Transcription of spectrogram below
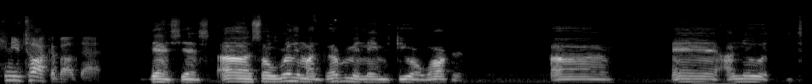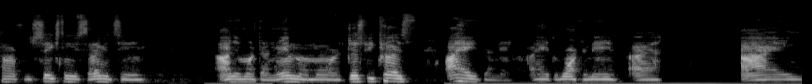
can you talk about that? Yes, yes. Uh, so really, my government name is Dior Walker. Uh, and I knew at the time from 16 17, I didn't want that name no more, just because I hate that name. I hate the Walker name. I I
